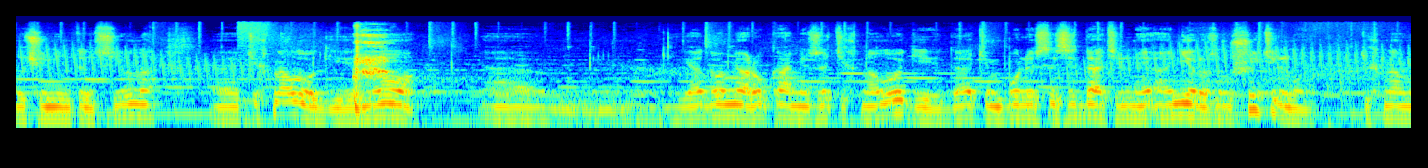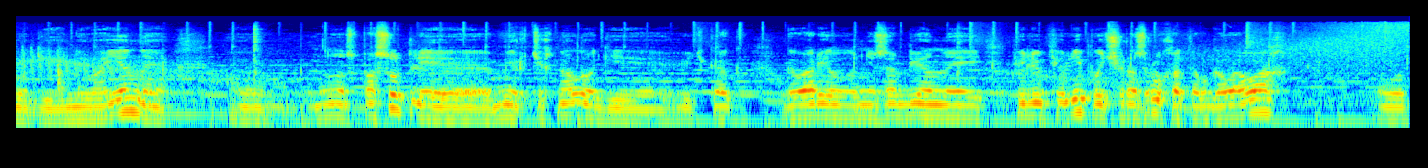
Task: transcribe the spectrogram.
очень интенсивно э, технологии. Но э, я двумя руками за технологии, да, тем более созидательные, а не разрушительные технологии, не военные. Э, Но спасут ли мир технологии? Ведь, как говорил незабвенный Филипп Филиппович, разруха-то в головах. Вот,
